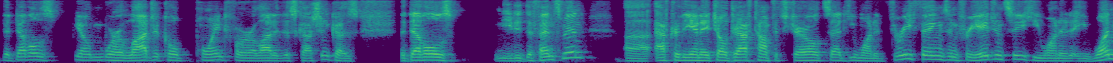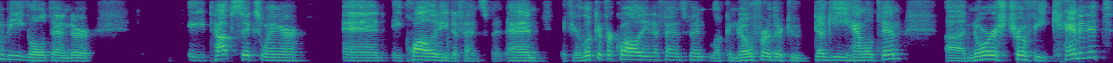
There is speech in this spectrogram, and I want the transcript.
The Devils, you know, were a logical point for a lot of discussion because the Devils needed defensemen. Uh, after the NHL draft, Tom Fitzgerald said he wanted three things in free agency. He wanted a 1B goaltender, a top six winger, and a quality defenseman. And if you're looking for quality defenseman, look no further to Dougie Hamilton, uh, Norris Trophy candidate,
